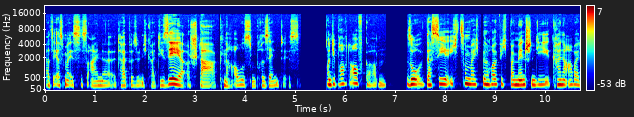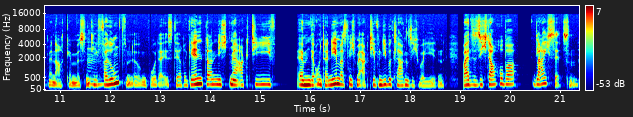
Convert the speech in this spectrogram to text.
Also erstmal ist es eine Teilpersönlichkeit, die sehr stark nach außen präsent ist. Und die braucht Aufgaben. So, das sehe ich zum Beispiel häufig bei Menschen, die keine Arbeit mehr nachgehen müssen. Mhm. Die versumpfen irgendwo. Da ist der Regent dann nicht mehr aktiv, ähm, der Unternehmer ist nicht mehr aktiv und die beklagen sich über jeden, weil sie sich darüber gleichsetzen.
